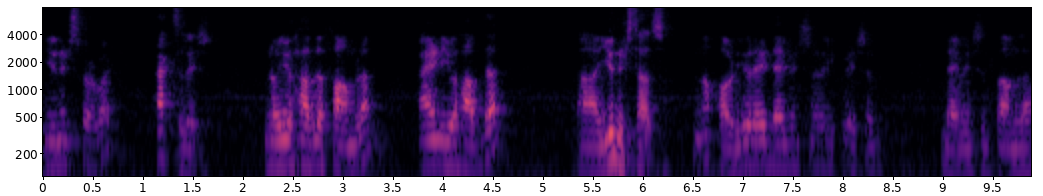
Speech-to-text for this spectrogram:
Units for what? Acceleration. Now you have the formula and you have the uh, units also. Now how do you write dimensional equation? Dimension formula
